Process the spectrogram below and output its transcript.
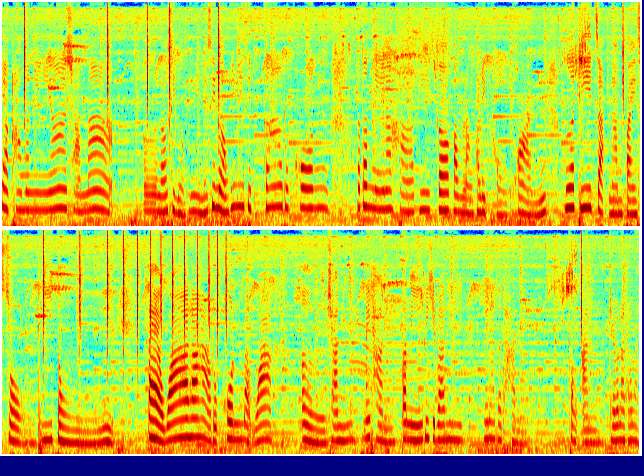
อยากทำอันนี้อะฉันน่ะเออ แล้วสีเหลืองพี่มีไหมสีเหลืองพี่มี 19 ทุกคน แล้วตอนนี้นะคะพี่ก็กำลังผลิตของขวัญ เพื่อที่จะนำไปส่งที่ตรงนี้ แต่ว่าถ้าหากทุกคนแบบว่า เออฉันไม่ทัน ตอนนี้พี่คิดว่าพี่ไม่น่าจะทันสองอันใช้เวลาเท่าไหร่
